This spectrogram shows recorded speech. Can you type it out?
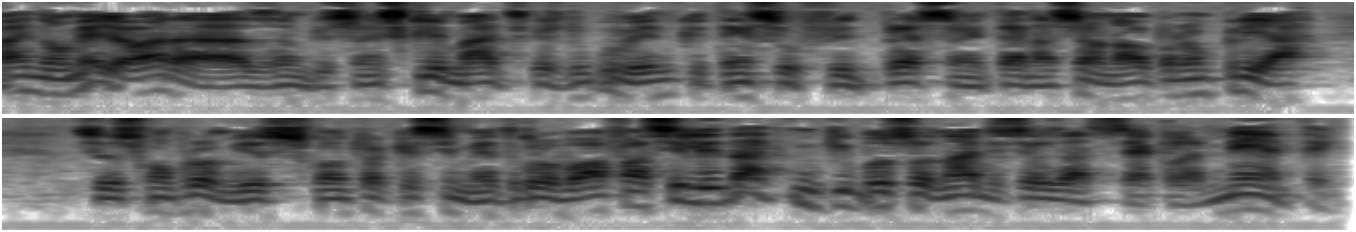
mas não melhora as ambições climáticas do governo, que tem sofrido pressão internacional para ampliar seus compromissos contra o aquecimento global. A facilidade com que Bolsonaro e seus asseclas mentem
